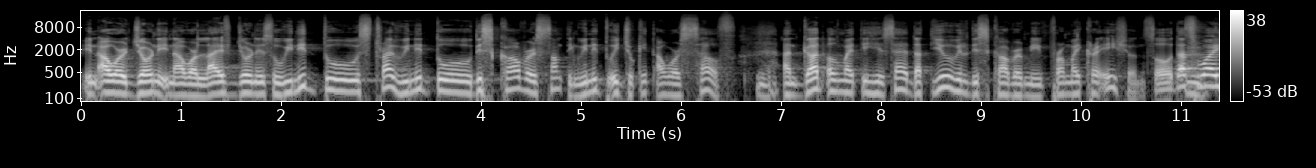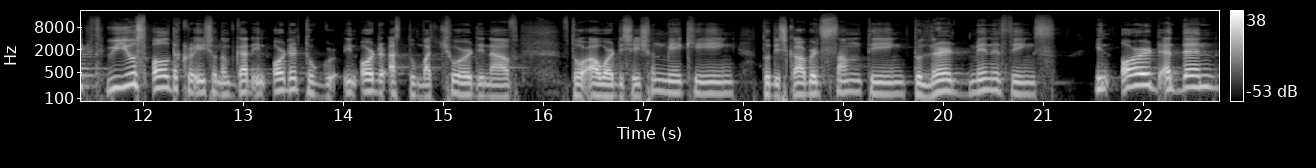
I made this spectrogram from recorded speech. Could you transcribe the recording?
in our journey, in our life journey, so we need to strive. We need to discover something. We need to educate ourselves. And God Almighty, He said that you will discover me from my creation. So that's why we use all the creation of God in order to, in order us to matured enough to our decision making, to discover something, to learn many things. In order, and then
